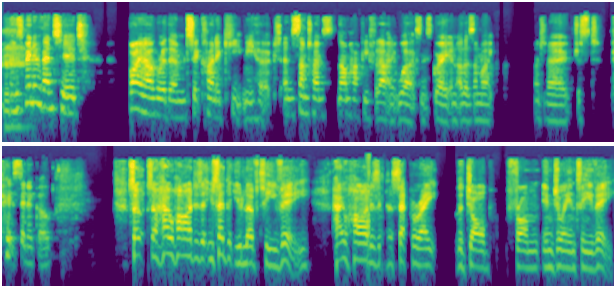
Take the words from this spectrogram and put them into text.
has been invented by an algorithm to kind of keep me hooked and sometimes i'm happy for that and it works and it's great and others i'm like i don't know just a bit cynical So, so how hard is it? You said that you love TV. How hard is it to separate the job from enjoying TV?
